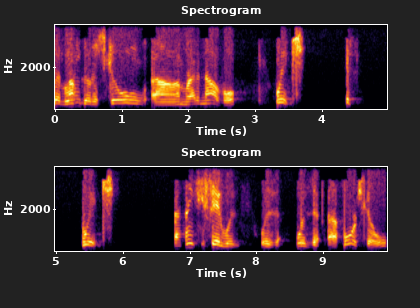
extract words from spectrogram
let alone go to school, um, write a novel, which, if, which I think she said was was was uh, for school,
